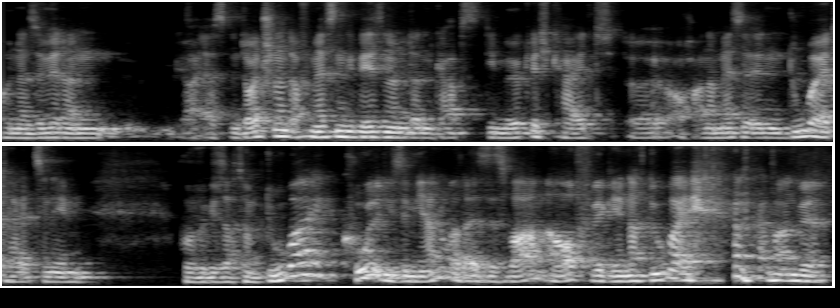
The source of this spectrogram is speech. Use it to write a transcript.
Und da sind wir dann ja, erst in Deutschland auf Messen gewesen und dann gab es die Möglichkeit, äh, auch an einer Messe in Dubai teilzunehmen, wo wir gesagt haben, Dubai, cool, die ist im Januar, da ist es warm, auf, wir gehen nach Dubai. da waren wir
